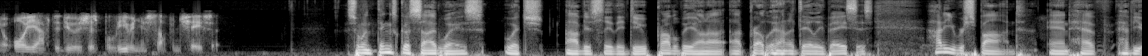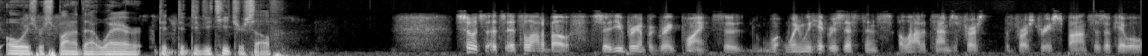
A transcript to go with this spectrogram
You know, all you have to do is just believe in yourself and chase it. So when things go sideways, which obviously they do, probably on a uh, probably on a daily basis, how do you respond? And have have you always responded that way, or did did, did you teach yourself? So it's, it's it's a lot of both. So you bring up a great point. So w- when we hit resistance, a lot of times the first the first response is, okay, well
